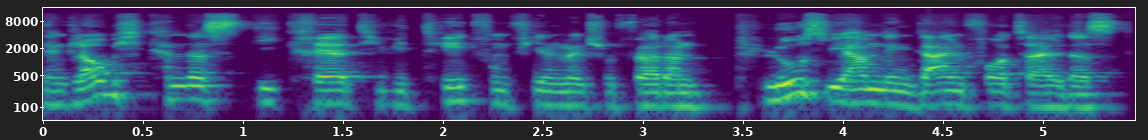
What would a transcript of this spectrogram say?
dann glaube ich, kann das die Kreativität von vielen Menschen fördern. Plus, wir haben den geilen Vorteil, dass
